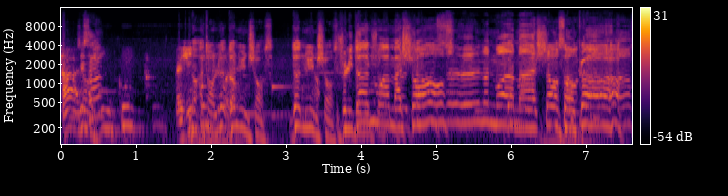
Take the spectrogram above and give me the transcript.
Ah, C'est ça. Bah, Non, attends, donne-lui une chance. Donne-lui une chance. Je lui donne une Donne-moi chance. ma chance. Euh, Donne-moi ma chance encore.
